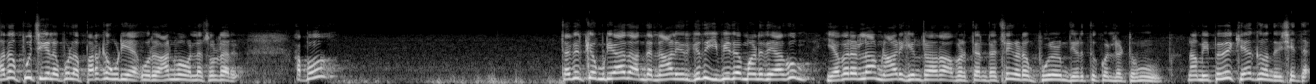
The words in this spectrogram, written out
அதான் பூச்சிகளை போல் பறக்கக்கூடிய ஒரு ஆன்மாவில் சொல்கிறாரு அப்போது தவிர்க்க முடியாத அந்த நாள் இருக்குது. இவ்விதமானதையாகும் எவரெல்லாம் நாடுகின்றாரோ அவர் தன் ரச்சைகளிடம் புகழ்ந்து எடுத்துக்கொள்ளட்டும் நாம் இப்போவே கேட்குறோம் அந்த விஷயத்தை.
